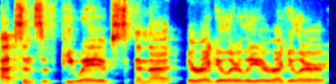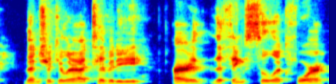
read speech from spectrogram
absence of P waves and that irregularly irregular ventricular activity are the things to look for.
